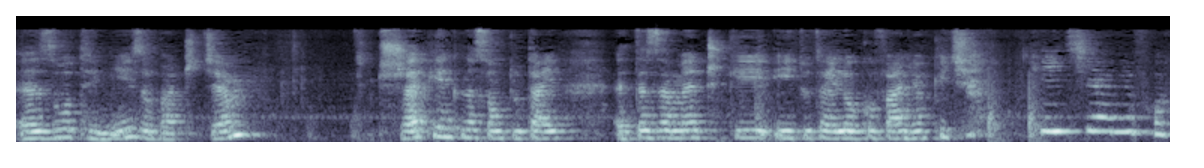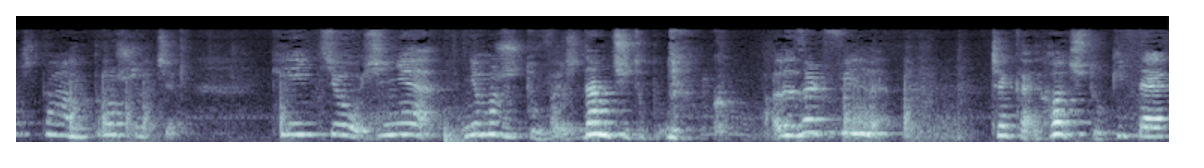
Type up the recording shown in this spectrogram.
e, złotymi, zobaczcie. Przepiękne są tutaj te zameczki i tutaj logowanie. Kicia, Kicia, nie wchodź tam, proszę Cię. Kiciuś, nie, nie możesz tu wejść, dam Ci tu pudełko, ale za chwilę. Czekaj, chodź tu, Kitek.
